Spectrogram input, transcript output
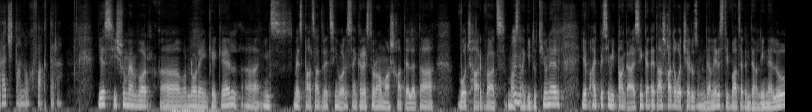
առաջ տանող ֆակտորը։ Ես հիշում եմ, որ որ նոր էինք եկել, ինձ մեզ բացատրեցին, որ ասենք ռեստորանում աշխատելը դա ոչ հարգված մասնագիտություն էր եւ այդպեսի մի բան կար, այսինքն այդ աշխատողը չէր ուզում ընդել լինել, ստիպված էր ընդել լինելու,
